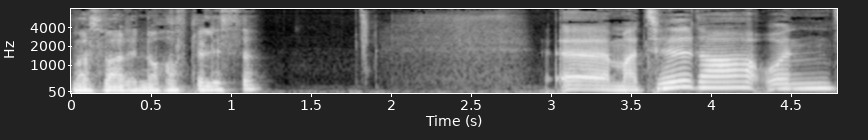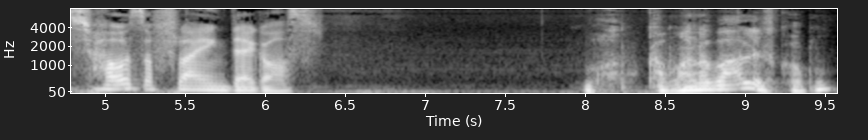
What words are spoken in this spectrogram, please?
Was war denn noch auf der Liste? Äh, Matilda und House of Flying Daggers. Boah, kann man aber alles gucken.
